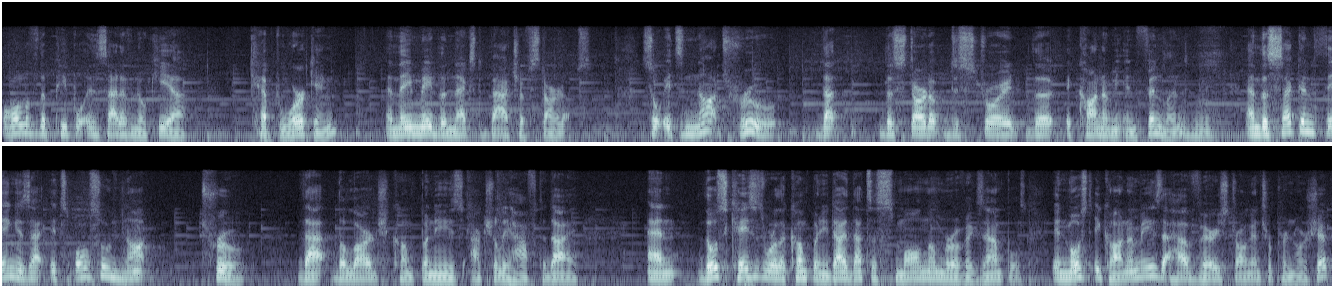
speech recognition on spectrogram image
all of the people inside of Nokia kept working and they made the next batch of startups. So it's not true that the startup destroyed the economy in Finland. Mm-hmm. And the second thing is that it's also not true that the large companies actually have to die. And those cases where the company died, that's a small number of examples. In most economies that have very strong entrepreneurship,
